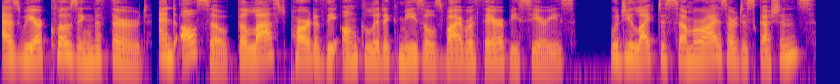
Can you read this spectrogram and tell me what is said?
As we are closing the third and also the last part of the oncolytic measles virotherapy series, would you like to summarize our discussions?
